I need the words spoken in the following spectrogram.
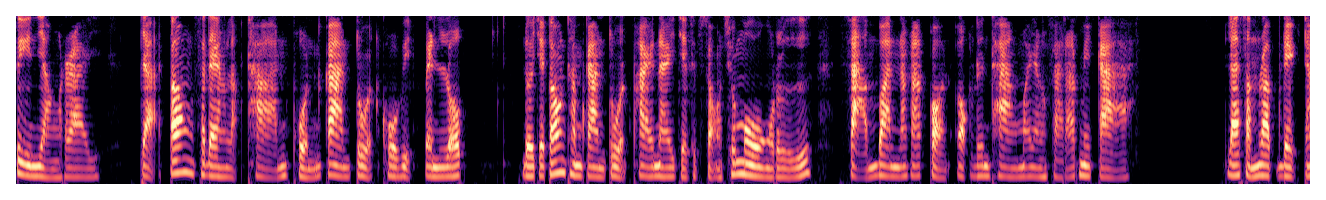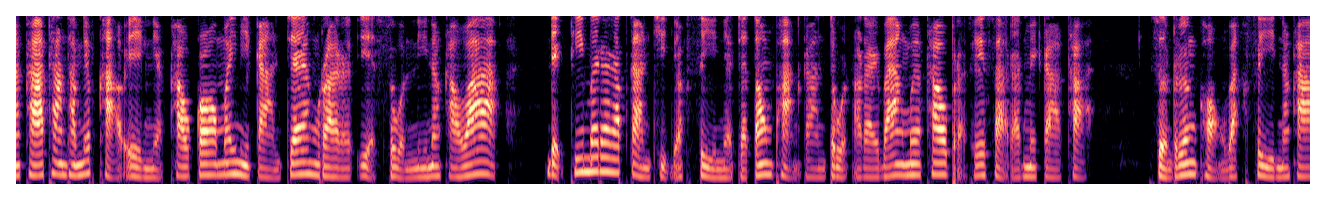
ซีนอย่างไร จะต้องแสดงหลักฐานผลการตรวจโควิดเป็นลบ โดยจะต้องทำการตรวจภายใน 72 ชั่วโมง หรือ 3 วันนะคะ ก่อนออกเดินทางมายังสหรัฐอเมริกา และสำหรับเด็กนะคะทางทำเนียบขาวเองเนี่ยเขาก็ไม่มีการแจ้งรายละเอียดส่วนนี้นะคะว่า เด็กที่ไม่ได้รับการฉีดวัคซีนเนี่ยจะต้องผ่านการตรวจอะไรบ้างเมื่อเข้าประเทศสหรัฐอเมริกาค่ะ ส่วนเรื่องของวัคซีนนะคะ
